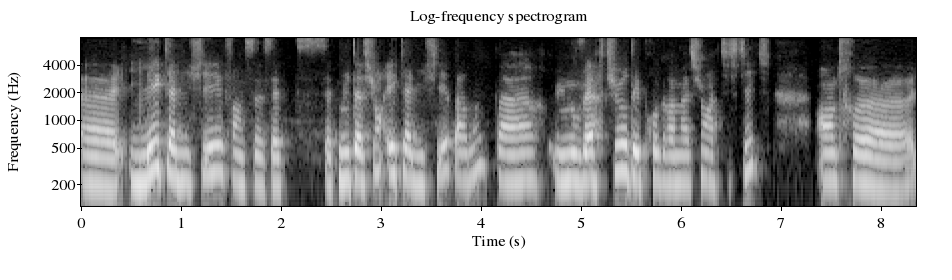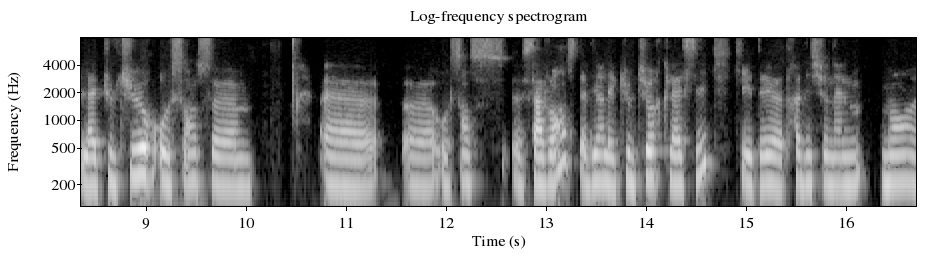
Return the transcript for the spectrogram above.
il est qualifié, enfin cette, cette, mutation est qualifiée pardon, par une ouverture des programmations artistiques entre euh, la culture au sens, euh, euh, savant, c'est-à-dire les cultures classiques qui étaient traditionnellement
